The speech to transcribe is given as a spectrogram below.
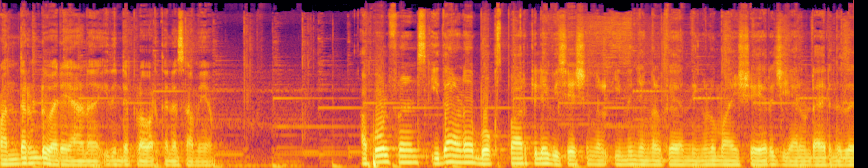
പന്ത്രണ്ട് വരെയാണ് ഇതിന്റെ പ്രവർത്തന സമയം. അപ്പോൾ ഫ്രണ്ട്സ് ഇതാണ് ബോക്സ് പാർക്കിലെ വിശേഷങ്ങൾ ഇന്ന് ഞങ്ങൾക്ക് നിങ്ങളുമായി ഷെയർ ചെയ്യാനുണ്ടായിരുന്നത്.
